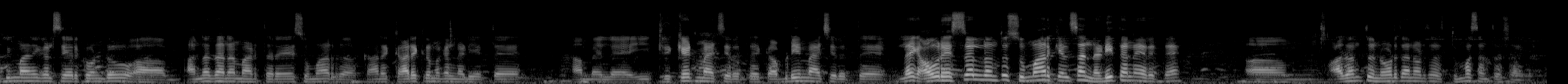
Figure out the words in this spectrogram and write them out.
ಅಭಿಮಾನಿಗಳು ಸೇರಿಕೊಂಡು ಅನ್ನದಾನ ಮಾಡ್ತಾರೆ. ಸುಮಾರು ಕಾರ್ಯ ಕಾರ್ಯಕ್ರಮಗಳು ನಡೆಯುತ್ತೆ. ಆಮೇಲೆ ಈ ಕ್ರಿಕೆಟ್ ಮ್ಯಾಚ್ ಇರುತ್ತೆ ಕಬಡ್ಡಿ ಮ್ಯಾಚ್ ಇರುತ್ತೆ. ಲೈಕ್ ಅವ್ರ ಹೆಸರಲ್ಲಂತೂ ಸುಮಾರು ಕೆಲಸ ನಡೀತಾನೆ ಇರುತ್ತೆ. ಅದಂತೂ ನೋಡ್ತಾ ನೋಡ್ತಾ ತುಂಬ ಸಂತೋಷ ಆಗುತ್ತೆ.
